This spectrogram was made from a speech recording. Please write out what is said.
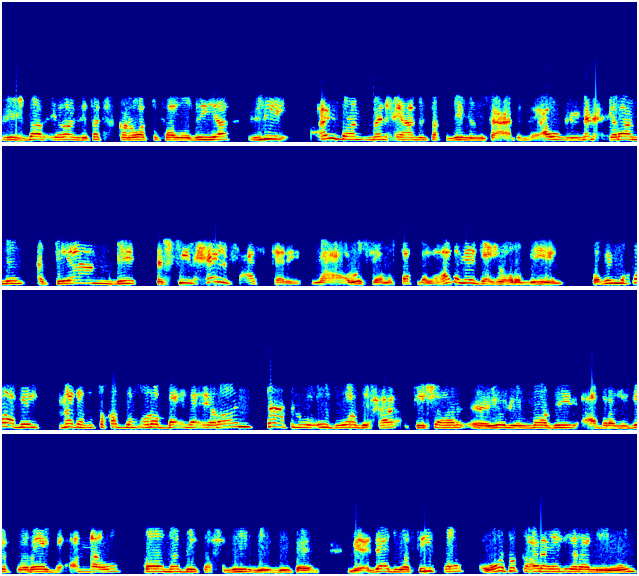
لإجبار إيران لفتح قنوات تفاوضية أيضا منعها من تقديم المساعدات أو لمنع إيران من القيام بتشكيل حلف عسكري مع روسيا مستقبلا، هذا ما يزعج الأوروبيين، وبالمقابل ماذا ستقدم أوروبا إلى إيران؟ كانت الوعود واضحة في شهر يوليو الماضي عبر جوزيف بوريل بأنه قام بتحضير بإعداد وثيقة وافق عليها الإيرانيون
